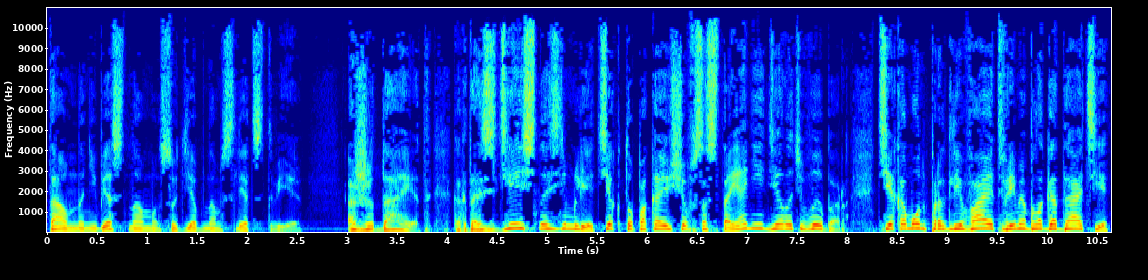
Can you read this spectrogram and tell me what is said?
там, на небесном судебном следствии, ожидает, когда здесь, на земле, те, кто пока еще в состоянии делать выбор, те, кому Он продлевает время благодати,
